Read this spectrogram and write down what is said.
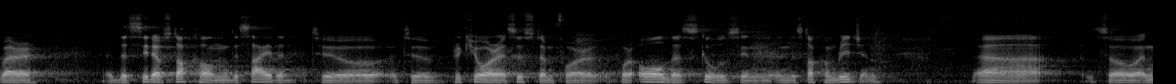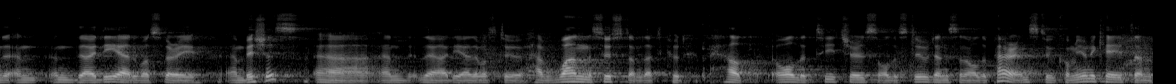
where the city of Stockholm decided to, to procure a system for, for all the schools in, in the Stockholm region. Uh, so, and, and, and the idea was very ambitious, uh, and the idea was to have one system that could help all the teachers, all the students, and all the parents to communicate and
